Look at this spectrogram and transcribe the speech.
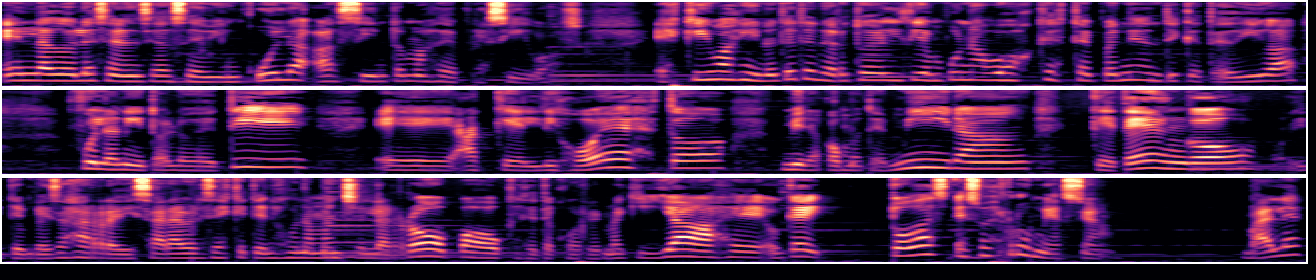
en la adolescencia se vincula a síntomas depresivos. Es que imagínate tener todo el tiempo una voz que esté pendiente y que te diga, fulanito lo de ti, eh, aquel dijo esto, mira cómo te miran, qué tengo, y te empiezas a revisar a ver si es que tienes una mancha en la ropa o que se te corre el maquillaje, ok, todo eso es rumiación, ¿vale?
